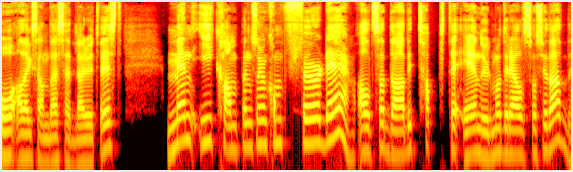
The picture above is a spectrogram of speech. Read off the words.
og Alexander Sedlar utvist. Men i kampen som kom før det, altså da de tapte 1-0 mot Real Sociedad,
